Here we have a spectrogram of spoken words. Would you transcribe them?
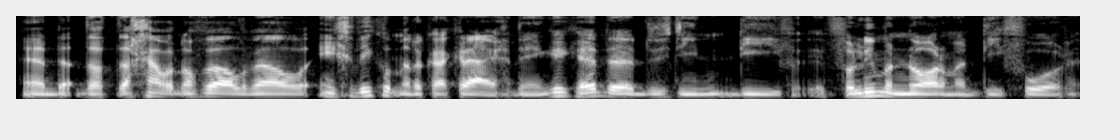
dat, daar gaan we het nog wel, wel ingewikkeld met elkaar krijgen, denk ik. De, dus die, die volumenormen die voor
